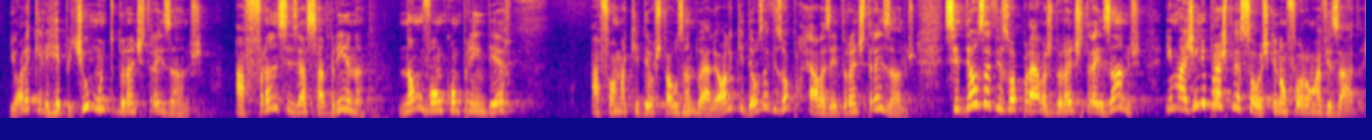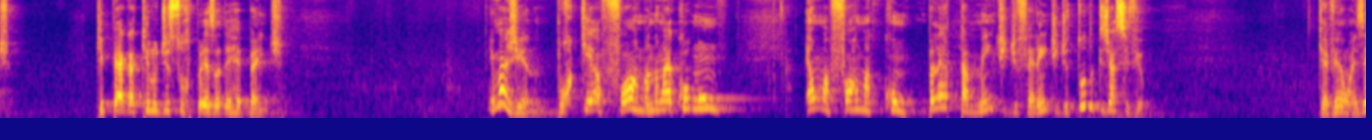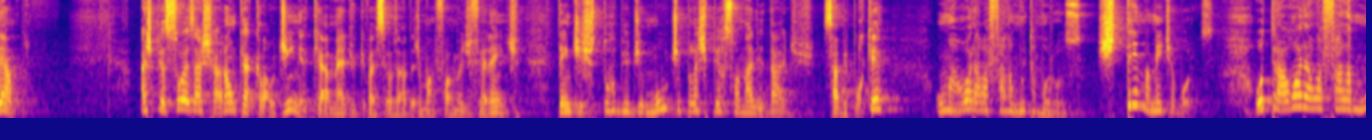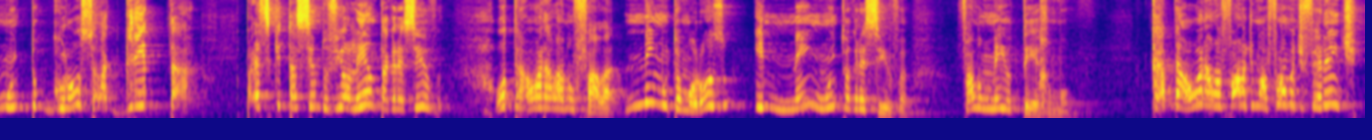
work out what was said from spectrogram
e olha que ele repetiu muito durante três anos, a Francis e a Sabrina não vão compreender a forma que Deus está usando ela. E olha que Deus avisou para elas hein, durante três anos. Se Deus avisou para elas durante três anos, imagine para as pessoas que não foram avisadas, que pega aquilo de surpresa de repente. Imagina, porque a forma não é comum. É uma forma completamente diferente de tudo que já se viu. Quer ver um exemplo? As pessoas acharão que a Claudinha, que é a médium que vai ser usada de uma forma diferente, tem distúrbio de múltiplas personalidades. Sabe por quê? Uma hora ela fala muito amoroso, extremamente amoroso. Outra hora ela fala muito grosso, ela grita. Parece que está sendo violenta, agressiva. Outra hora ela não fala nem muito amoroso e nem muito agressiva. Fala um meio termo. Cada hora ela fala de uma forma diferente.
